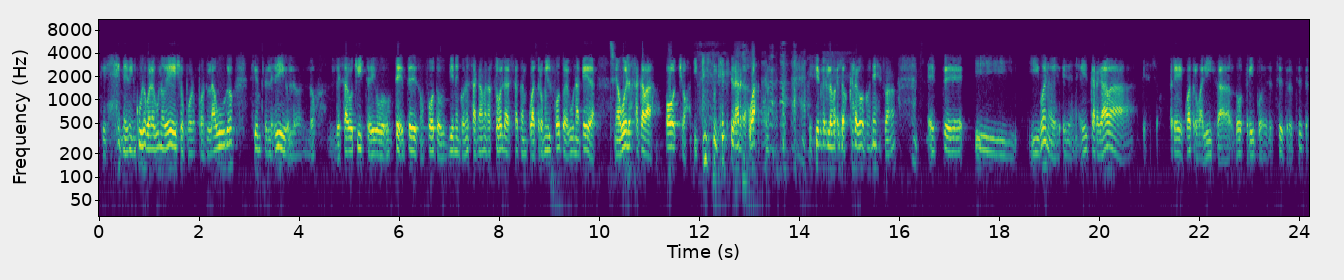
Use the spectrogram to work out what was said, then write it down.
que, me vinculo con alguno de ellos por, por laburo, siempre les digo, lo, les hago chiste, digo, ustedes, ustedes son fotos, vienen con esa cámara sola, sacan cuatro mil fotos, alguna queda. Mi abuelo sacaba ocho y tienen que quedar cuatro. y siempre los, los cargo con eso, ¿no? Este, y, y bueno, eh, eh, él cargaba, qué sé yo, tres, cuatro valijas, dos trípodes, etcétera, etcétera.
